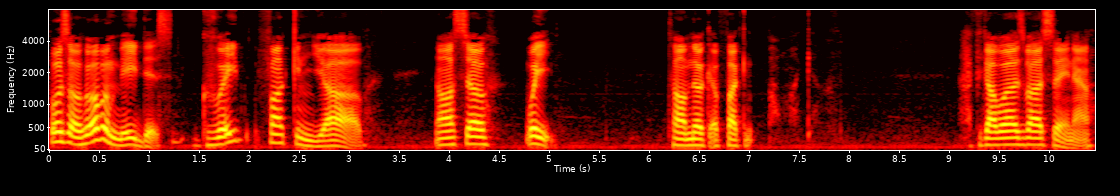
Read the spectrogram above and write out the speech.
First of all, whoever made this, great fucking job. And also, wait. Tom Nook, a fucking. Oh my god. I forgot what I was about to say now.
